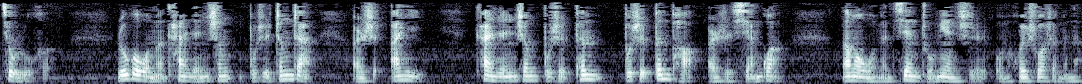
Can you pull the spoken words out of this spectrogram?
就如何。如果我们看人生不是征战，而是安逸；看人生不是奔不是奔跑，而是闲逛，那么我们见主面时，我们会说什么呢？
